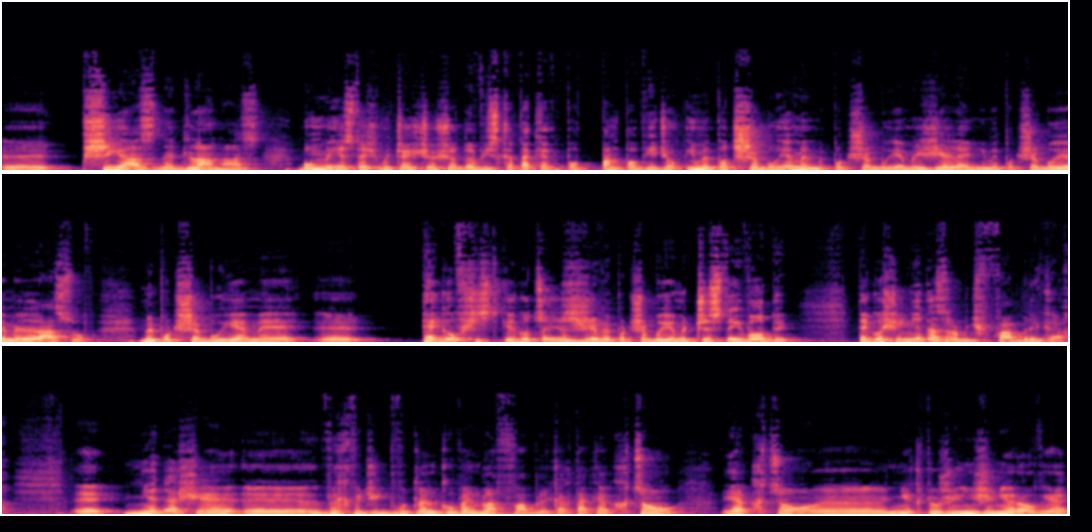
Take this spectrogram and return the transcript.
y, przyjazne dla nas, bo my jesteśmy częścią środowiska, tak jak Pan powiedział, i my potrzebujemy, my potrzebujemy zieleni, my potrzebujemy lasów, my potrzebujemy y, tego wszystkiego, co jest żywe, potrzebujemy czystej wody. Tego się nie da zrobić w fabrykach. E, nie da się e, wychwycić dwutlenku węgla w fabrykach tak, jak chcą, jak chcą e, niektórzy inżynierowie,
